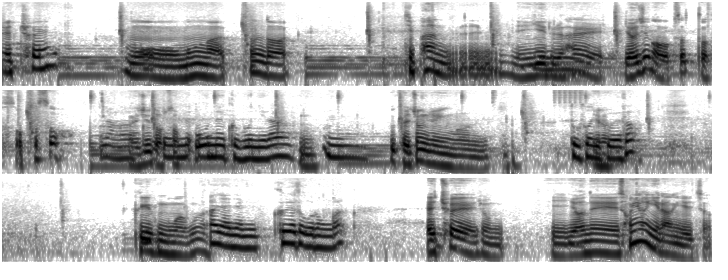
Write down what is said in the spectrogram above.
애초에 뭐 뭔가 좀 더 딥한 얘기를 할 여지가 없었 없었어. 아, 여지도 없었고. 오늘 그분이랑 음. 음, 그 결정적인 건 노선이 이런- 보여서? 그게 궁금하구나. 아니 아니 아니 그래서 그런가? 애초에 좀 이 연애 성향이라는 게 있잖아.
